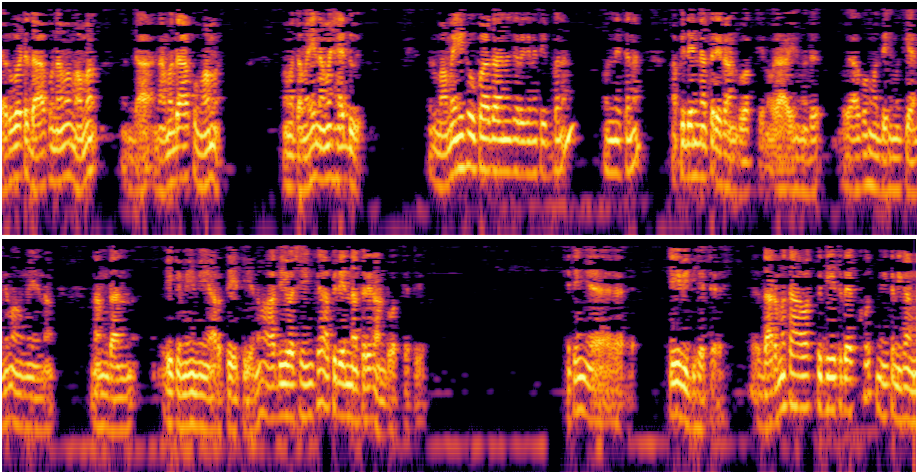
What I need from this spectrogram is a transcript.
දරුවට දාපු නම මම නම දාපු මම මම තමයි නම හැදුවේ. මම ඒක උපාදාන කරගෙන තිබ්බනම් ඔන්න එතන අපි දෙන්න අතරේ රණ්ඩුවක් වෙනවා. ඔයා එහෙමද? ඔයා කොහොමද එහෙම කියන්නේ? මම මේ නම් දන්න ඒක මේ මේ අර්ථයේ තියෙනවා. ආදී වශයෙන් කිය අපි දෙන්න අතරේ රණ්ඩුවක් ඇති වෙනවා. ඉතින් ඒ විදිහට ධර්මතාවක් විදිහට දැක්කොත් මේක නිකන්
